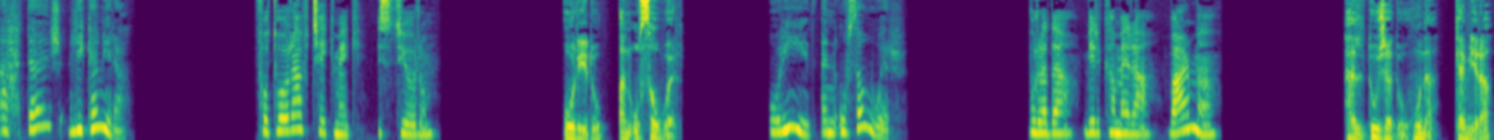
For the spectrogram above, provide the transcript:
أحتاج لكاميرا. Fotoğraf çekmek istiyorum. أريد أن أصور. أريد أن أصور. Burada bir kamera var mı? هل توجد هنا كاميرا؟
